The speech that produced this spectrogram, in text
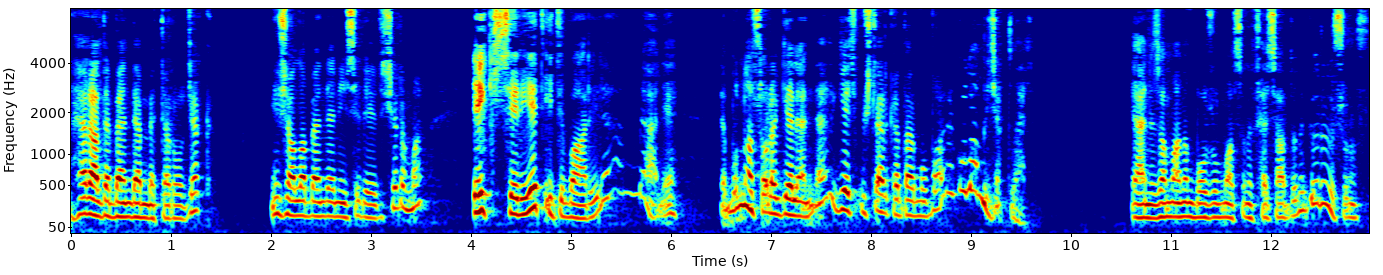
herhalde benden beter olacak. İnşallah benden iyisi de yetişir ama ekseriyet itibariyle Yani e, bundan sonra gelenler geçmişler kadar mübarek olamayacaklar. Yani zamanın bozulmasını, fesadını görüyorsunuz.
